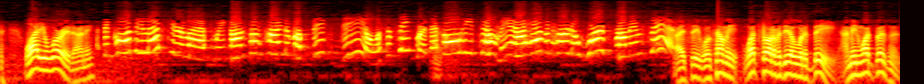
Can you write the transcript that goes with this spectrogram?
Why are you worried, honey? Because he left here last week on some kind of a big deal. It's a secret. That's uh. all he'd tell me, and I haven't heard a word from him since. I see. Well, tell me, what sort of a deal would it be? I mean, what business?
